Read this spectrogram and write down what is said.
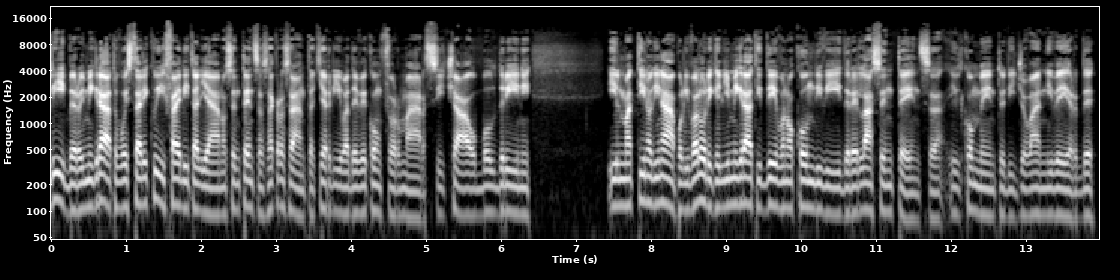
Libero, immigrato, vuoi stare qui? Fai l'italiano, sentenza sacrosanta, chi arriva deve conformarsi. Ciao Boldrini il mattino di Napoli, valori che gli immigrati devono condividere, la sentenza, il commento di Giovanni Verde.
